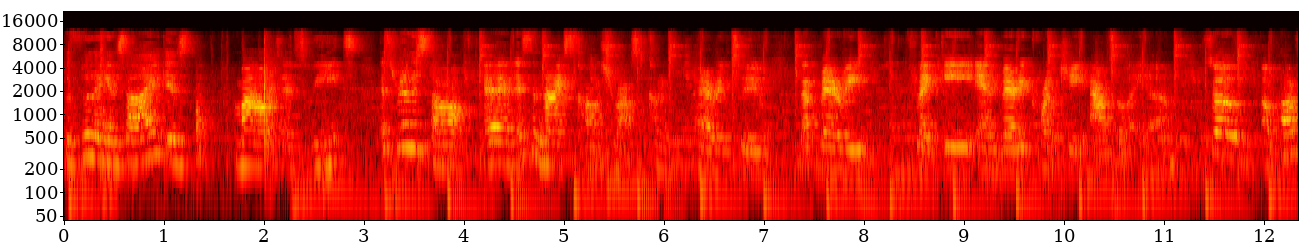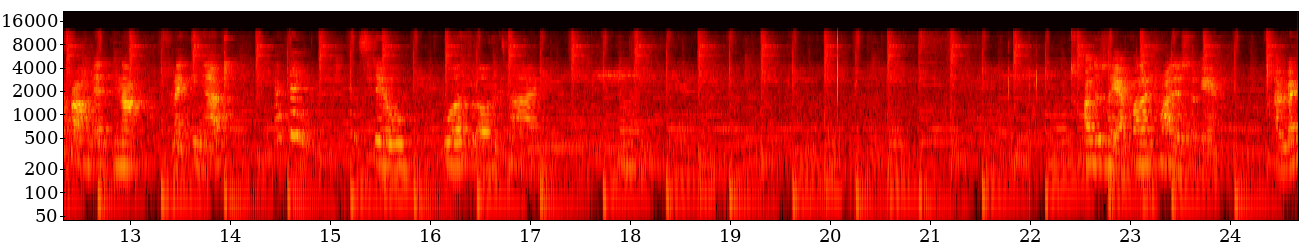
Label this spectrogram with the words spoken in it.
the filling inside is mild and sweet. It's really soft and it's a nice contrast comparing to that very flaky and very crunchy outer layer. So apart from it not flaking up, I think it's still worth all the time. Honestly, I'm gonna try this again and make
